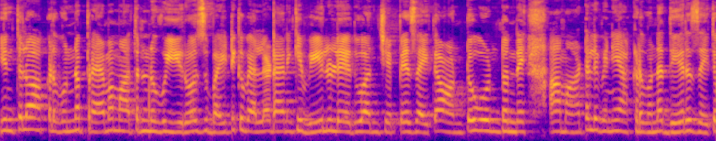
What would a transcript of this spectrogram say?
ఇంతలో అక్కడ ఉన్న ప్రేమ మాత్రం నువ్వు ఈరోజు బయటికి వెళ్ళడానికి వీలు లేదు అని చెప్పేసి అయితే అంటూ ఉంటుంది. ఆ మాటలు విని అక్కడ ఉన్న ధీరజ్ అయితే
